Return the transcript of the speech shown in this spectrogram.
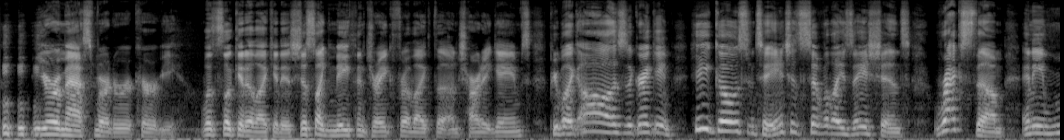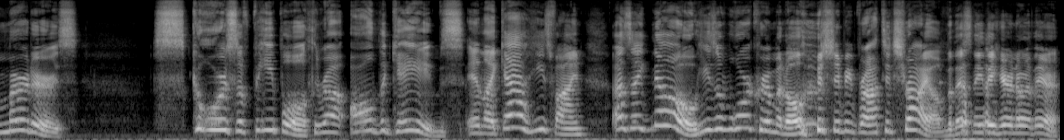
you're a mass murderer, Kirby. Let's look at it like it is. Just like Nathan Drake for like the Uncharted games. People are like, oh, this is a great game. He goes into ancient civilizations, wrecks them, and he murders scores of people throughout all the games. And like, yeah, he's fine. I was like, no, he's a war criminal who should be brought to trial. But that's neither here nor there.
